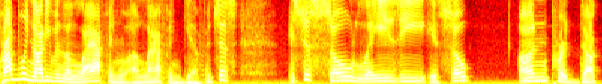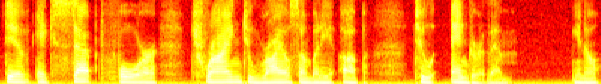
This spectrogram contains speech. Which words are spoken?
probably not even the laughing a laughing GIF. It's just it's just so lazy. It's so unproductive, except for trying to rile somebody up to anger them. You know?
